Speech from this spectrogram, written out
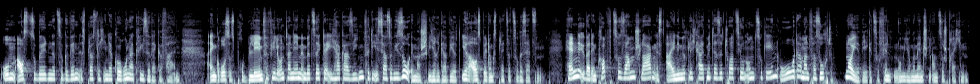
um Auszubildende zu gewinnen, ist plötzlich in der Corona-Krise weggefallen. Ein großes Problem für viele Unternehmen im Bezirk der IHK Siegen, für die es ja sowieso immer schwieriger wird, ihre Ausbildungsplätze zu besetzen. Hände über den Kopf zusammenschlagen ist eine Möglichkeit, mit der Situation umzugehen, oder man versucht, neue Wege zu finden, um junge Menschen anzusprechen.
